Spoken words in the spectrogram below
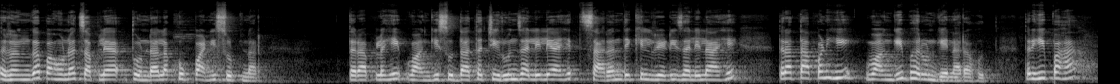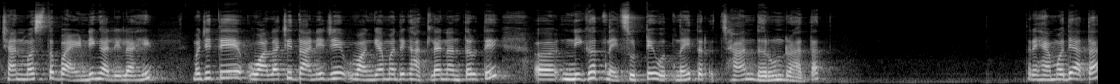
रंग पाहूनच आपल्या तोंडाला खूप पाणी सुटणार. तर आपलं ही वांगीसुद्धा आता चिरून झालेली आहेत सारण देखील रेडी झालेलं आहे. तर आता आपण ही वांगी भरून घेणार आहोत. तर ही पहा छान मस्त बाइंडिंग आलेलं आहे. म्हणजे ते वालाचे दाणे जे वांग्यामध्ये घातल्यानंतर ते निघत नाहीत सुट्टे होत नाही तर छान धरून राहतात. तर ह्यामध्ये आता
